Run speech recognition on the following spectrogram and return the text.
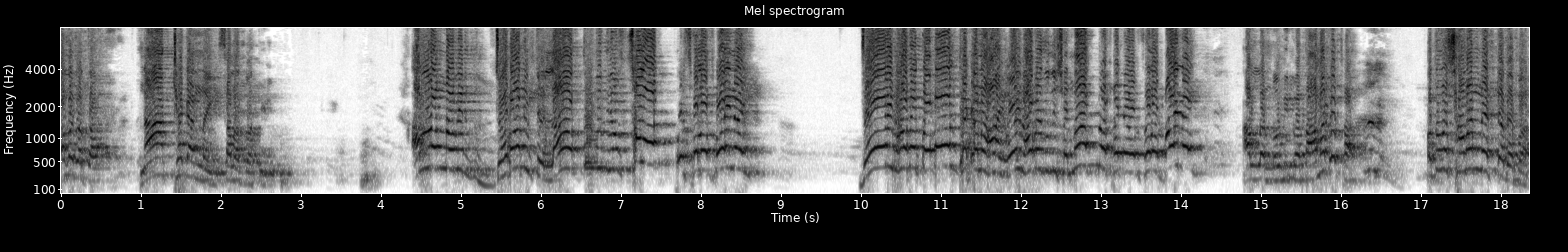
ভালো কথা। নাক ঠেকান নাই সালাদ বাতিল। আল্লাহ নবীর জবানিতে লাভ সালাদ ও সালাদ হয় নাই। যেইভাবে কপাল ঠেকানো হয়, ওইভাবে যদি সে নাক না ঠেকে, ওর সালাদ হয় নাই। আল্লাহ নবীর কথা আমার কথা। অথচ সামান্য একটা ব্যাপার।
